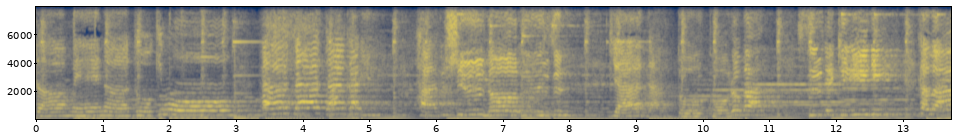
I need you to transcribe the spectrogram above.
ダメな時も。暖かい拍手の渦嫌なところは素敵に変わる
